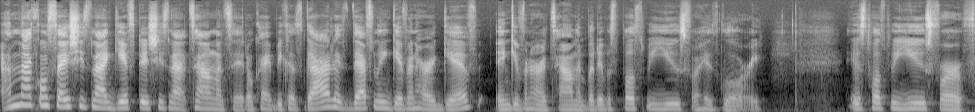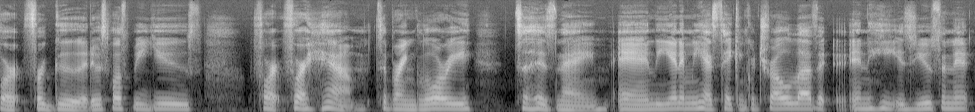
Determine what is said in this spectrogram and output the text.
I'm not going to say she's not gifted, she's not talented, okay? Because God has definitely given her a gift and given her a talent, but it was supposed to be used for his glory. It was supposed to be used for for for good. It was supposed to be used for for him to bring glory to his name. And the enemy has taken control of it and he is using it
